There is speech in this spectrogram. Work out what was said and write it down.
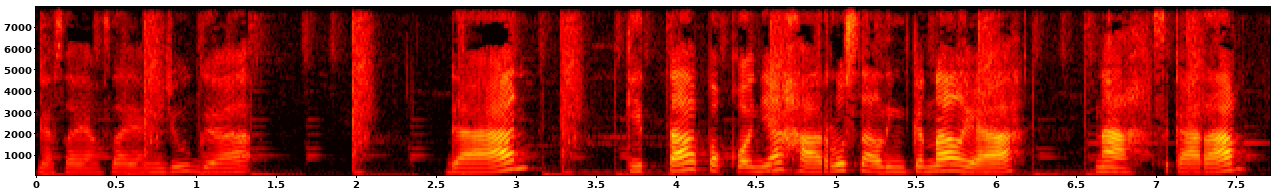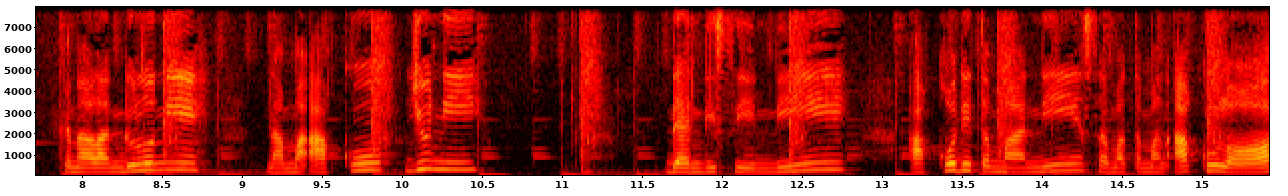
nggak sayang-sayang juga. Dan, kita pokoknya harus saling kenal ya. Nah, sekarang Kenalan dulu nih, nama aku Juni. Dan di sini aku ditemani sama teman aku loh.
